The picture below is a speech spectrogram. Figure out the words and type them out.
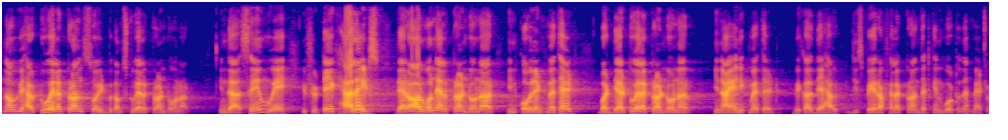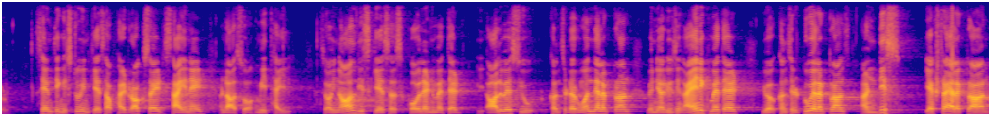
Now, we have 2 electrons, so it becomes 2 electron donor. In the same way if you take halides they are all 1 electron donor in covalent method, but they are 2 electron donor in ionic method because they have this pair of electron that can go to the metal. Same thing is true in case of hydroxide, cyanide and also methyl. So, in all these cases covalent method always you consider 1 electron. When you are using ionic method you consider 2 electrons and this extra electron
